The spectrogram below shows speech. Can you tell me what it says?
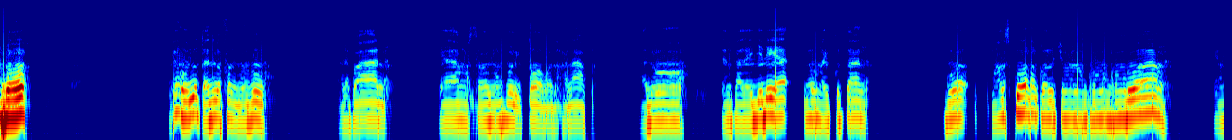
bro. Lu, lu tadi telepon gue bro. Ada apaan? Yang masalah ngumpul itu sama anak-anak. Aduh, yang kali aja deh ya. Lu gak ikutan. Gue males kok kalau cuma nongkrong-nongkrong doang. Yang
